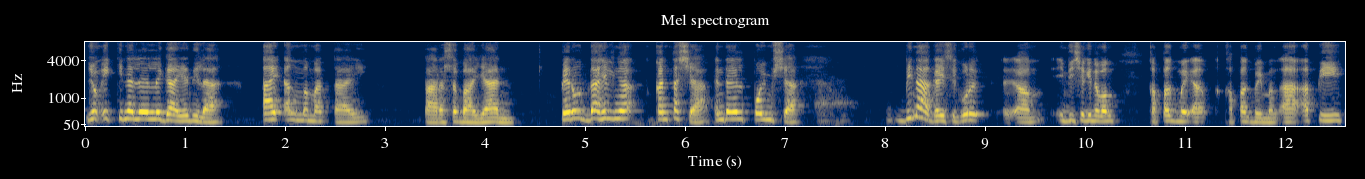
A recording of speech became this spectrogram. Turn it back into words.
yung ikinaliligaya nila ay ang mamatay para sa bayan. Pero dahil nga kanta siya and dahil poem siya, binagay siguro um, hindi siya ginawang kapag may uh, kapag may mga aapi,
